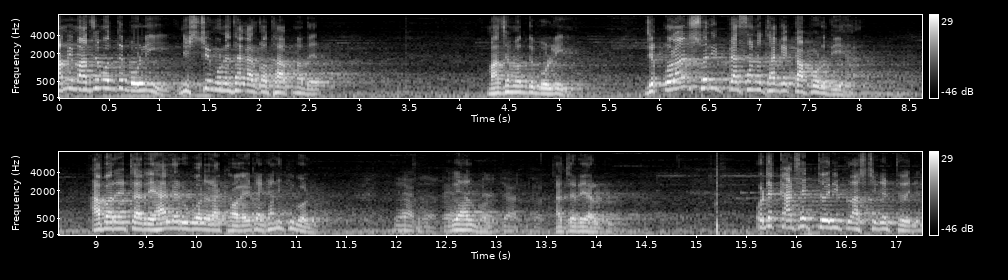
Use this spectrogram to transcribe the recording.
আমি মাঝে মধ্যে বলি নিশ্চয়ই মনে থাকার কথা আপনাদের মাঝে মধ্যে বলি যে কোরআন শরীফ পেঁচানো থাকে কাপড় দিয়া আবার এটা রেহালের উপরে রাখা হয়। এটা এখানে কি বলে? রেহাল বলে। আচ্ছা রেহাল বলে। ওটা কাঠের তৈরি প্লাস্টিকের তৈরি।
